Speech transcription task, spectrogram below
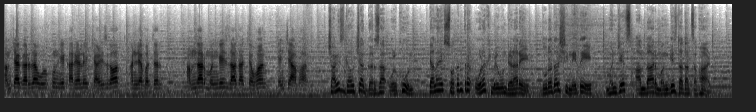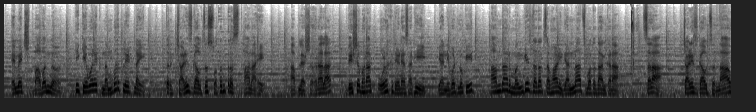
आमच्या गरजा ओळखून हे कार्यालय चाळीसगावात आणल्याबद्दल आमदार मंगेश दादा चव्हाण यांचे आभार. चाळीस गावच्या गरजा ओळखून त्याला एक स्वतंत्र ओळख मिळवून देणारे दूरदर्शी नेते म्हणजेच आमदार मंगेशदादा चव्हाण. एम एच बावन्न ही केवळ एक नंबर प्लेट नाही तर चाळीसगावचं स्वतंत्र स्थान आहे. आपल्या शहराला देशभरात ओळख देण्यासाठी या निवडणुकीत आमदार मंगेशदादा चव्हाण यांनाच मतदान करा. चला चाळीसगावचं नाव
